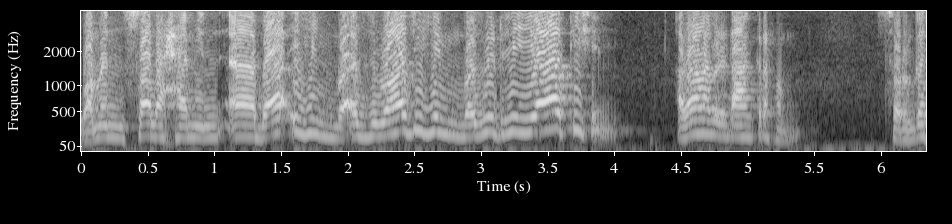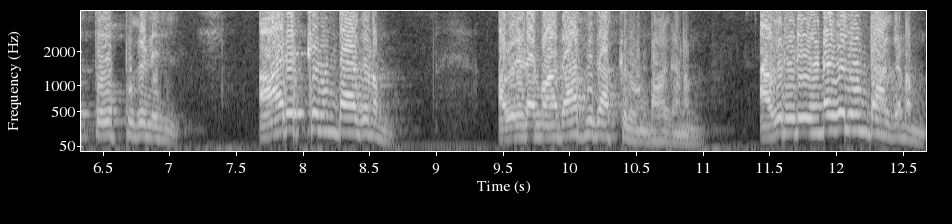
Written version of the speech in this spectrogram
വമൻ സലഹ മിൻ ആബാഇഹിം വഅസ്വാജിഹിം അതാണ് അവരുടെ ആഗ്രഹം. സ്വർഗത്തോപ്പുകളിൽ ആരൊക്കെ ഉണ്ടാകണം? അവരുടെ മാതാപിതാക്കൾ ഉണ്ടാകണം. അവരുടെ ഇണകൾ ഉണ്ടാകണം.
